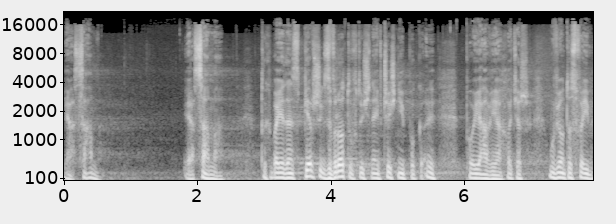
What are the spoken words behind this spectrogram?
Ja sam, ja sama. To chyba jeden z pierwszych zwrotów, który się najwcześniej pojawia, chociaż mówią to swoim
